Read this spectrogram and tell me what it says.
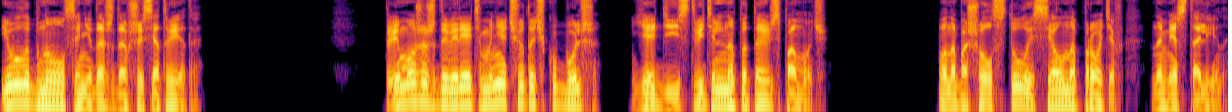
и улыбнулся, не дождавшись ответа. «Ты можешь доверять мне чуточку больше. Я действительно пытаюсь помочь. Он обошел стул и сел напротив, на место Лины.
